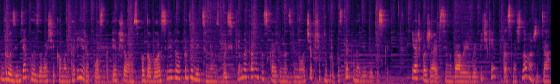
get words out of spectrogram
Друзі, дякую за ваші коментарі і репости. Якщо вам сподобалось відео, поділіться ним з близькими та натискайте на дзвіночок, щоб не пропустити нові випуски. Я ж бажаю всім вдалої випічки та смачного життя!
